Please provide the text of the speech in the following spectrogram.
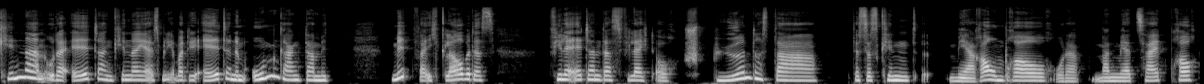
Kindern oder Eltern, Kinder ja erstmal, aber die Eltern im Umgang damit mit? Weil ich glaube, dass viele Eltern das vielleicht auch spüren, dass da, dass das Kind mehr Raum braucht oder man mehr Zeit braucht.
